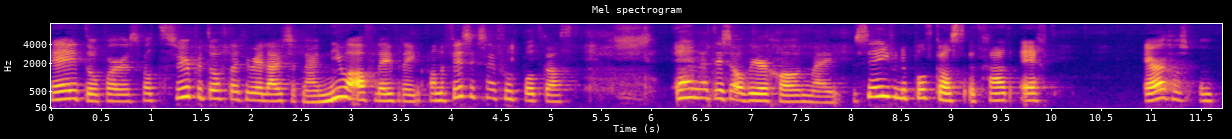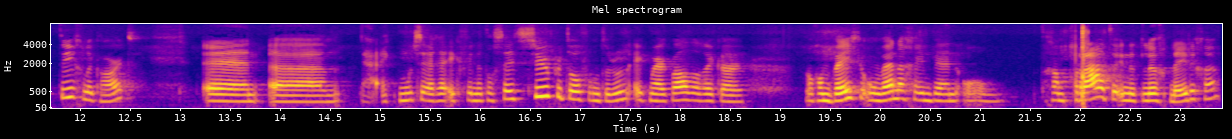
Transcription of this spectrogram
Hey toppers, wat super tof dat je weer luistert naar een nieuwe aflevering van de Physics and Food podcast. En het is alweer gewoon mijn zevende podcast. Het gaat echt ergens ontiegelijk hard. En uh, ja, ik moet zeggen, ik vind het nog steeds super tof om te doen. Ik merk wel dat ik er nog een beetje onwennig in ben om te gaan praten in het luchtledige.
